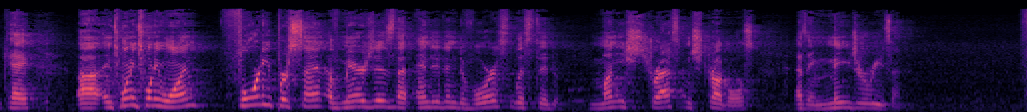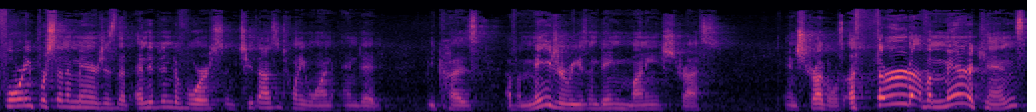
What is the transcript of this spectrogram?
Okay? Uh, in 2021, 40% of marriages that ended in divorce listed money stress and struggles as a major reason. 40% of marriages that ended in divorce in 2021 ended because of a major reason being money stress and struggles. A third of Americans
